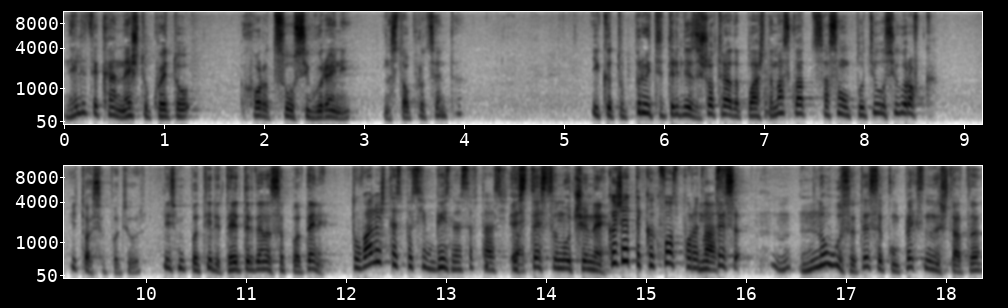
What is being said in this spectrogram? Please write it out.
Не е ли така нещо, което хората са осигурени на 100%? И като първите три дни, защо трябва да плащам? Аз, когато аз съм платил осигуровка. И той се платил. Ние сме платили. Те три дена са платени. Това ли ще спаси бизнеса в тази ситуация? Естествено, че не. Кажете, какво според Но вас? Те са, много са. Те са комплексни нещата.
